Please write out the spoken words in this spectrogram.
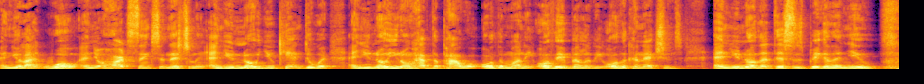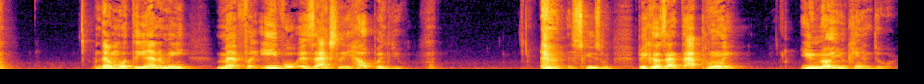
and you're like whoa and your heart sinks initially and you know you can't do it and you know you don't have the power or the money or the ability or the connections and you know that this is bigger than you then what the enemy meant for evil is actually helping you. Excuse me. Because at that point you know you can't do it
